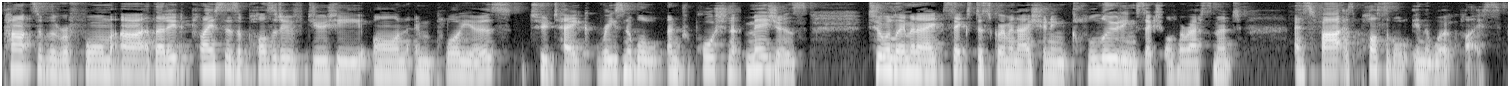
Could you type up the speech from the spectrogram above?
parts of the reform are that it places a positive duty on employers to take reasonable and proportionate measures to eliminate sex discrimination, including sexual harassment, as far as possible in the workplace.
